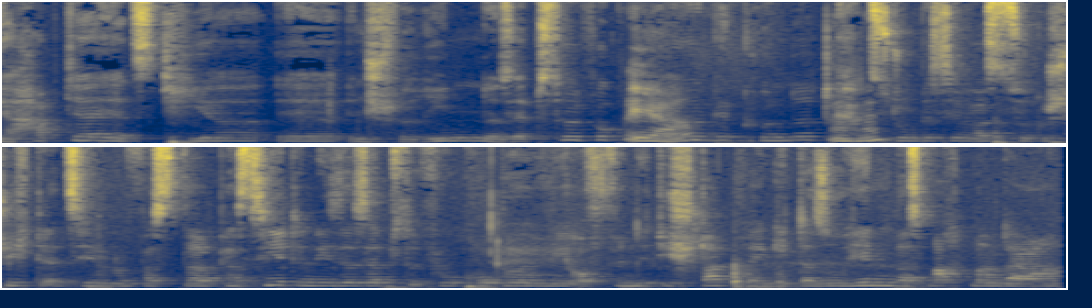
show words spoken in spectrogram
Ihr habt ja jetzt hier äh, in Schwerin eine Selbsthilfegruppe ja. gegründet. Mhm. Kannst du ein bisschen was zur Geschichte erzählen und was da passiert in dieser Selbsthilfegruppe? Wie oft findet die statt? Wer geht da so hin? Was macht man da?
